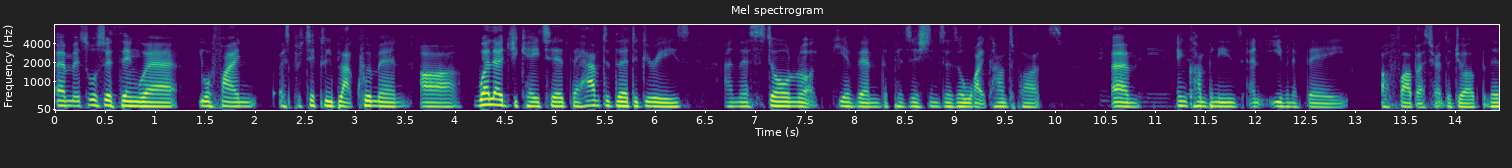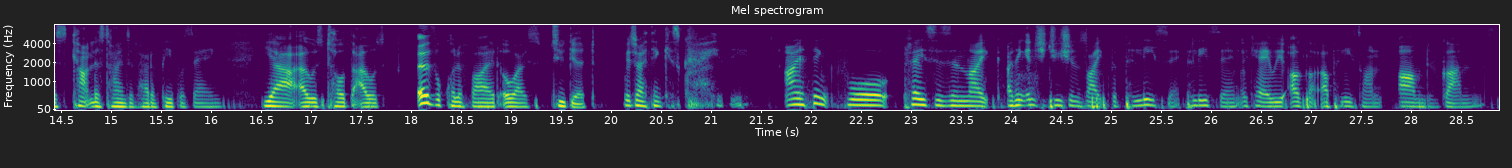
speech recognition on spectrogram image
it's also a thing where you'll find, as particularly black women, are well educated, they have their degrees, and they're still not given the positions as a white counterparts um, in companies, and even if they are far better at the job. There's countless times I've heard of people saying, "Yeah, I was told that I was overqualified or I was too good," which I think is crazy. I think for places in like I think institutions like the policing, policing. Okay, we are our police aren't armed with guns,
